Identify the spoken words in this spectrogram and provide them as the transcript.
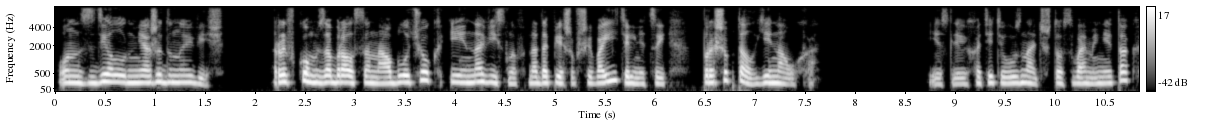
он сделал неожиданную вещь. Рывком забрался на облучок и, нависнув над опешившей воительницей, прошептал ей на ухо. «Если хотите узнать, что с вами не так,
